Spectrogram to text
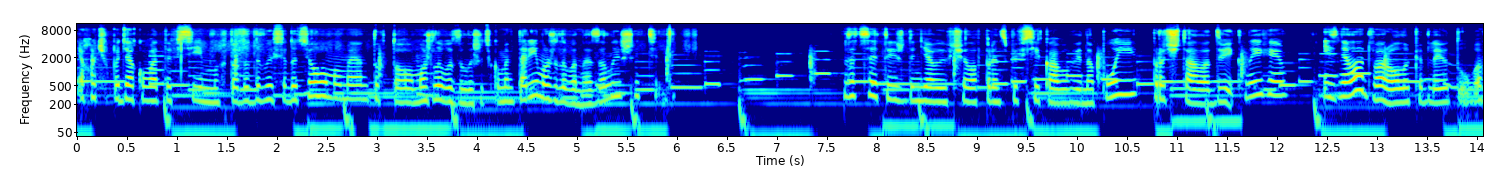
Я хочу подякувати всім, хто додивився до цього моменту, хто можливо залишить коментарі, можливо, не залишить. За цей тиждень я вивчила в принципі всі кавові напої, прочитала дві книги і зняла два ролики для Ютуба.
